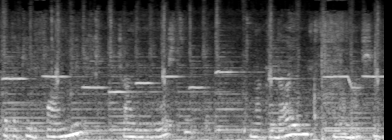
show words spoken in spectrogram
Отакі файні чайні ложці накидаємо на наше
